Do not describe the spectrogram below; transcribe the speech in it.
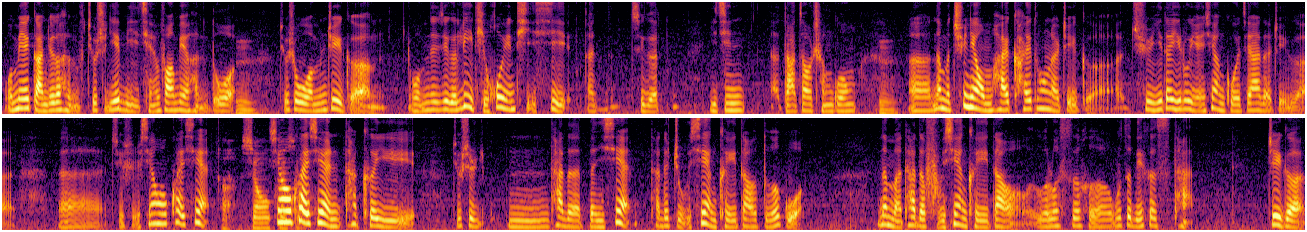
我们也感觉到很，就是也比以前方便很多。嗯，就是我们这个我们的这个立体货运体系的这个已经打造成功。嗯，呃，那么去年我们还开通了这个去“一带一路”沿线国家的这个呃，就是鲜活快线。啊，鲜活鲜活快线它可以就是嗯，它的本线它的主线可以到德国，那么它的辅线可以到俄罗斯和乌兹别克斯坦，这个。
